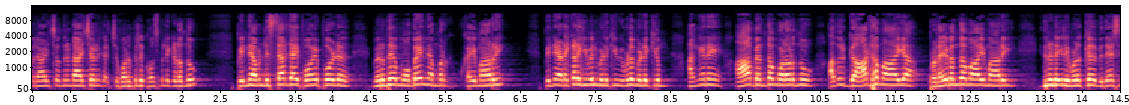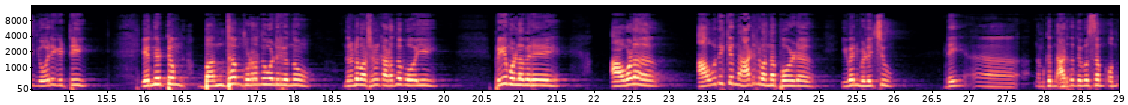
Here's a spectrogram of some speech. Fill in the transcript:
ഒരാഴ്ച ഒന്ന് രണ്ടാഴ്ച അവൻ ഹോസ്പിറ്റലിൽ ഹോസ്പിറ്റലിൽ കിടന്നു. പിന്നെ അവൻ ഡിസ്ചാർജ് ആയി പോയപ്പോൾ വെറുതെ മൊബൈൽ നമ്പർ കൈമാറി. പിന്നെ ഇടയ്ക്കിടയ്ക്ക് ഇവൻ വിളിക്കും ഇവളും വിളിക്കും. അങ്ങനെ ആ ബന്ധം വളർന്നു. അതൊരു ഗാഠമായ പ്രണയബന്ധമായി മാറി. ഇതിനിടയിൽ ഇവൾക്ക് വിദേശ ജോലി കിട്ടി. എന്നിട്ടും ബന്ധം തുടർന്നുകൊണ്ടിരുന്നു. രണ്ട് വർഷങ്ങൾ കടന്നുപോയി. പ്രിയമുള്ളവരെ അവൾ അവധിക്ക് നാട്ടിൽ വന്നപ്പോൾ ഇവൻ വിളിച്ചു. ഡേ നമുക്ക് അടുത്ത ദിവസം ഒന്ന്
